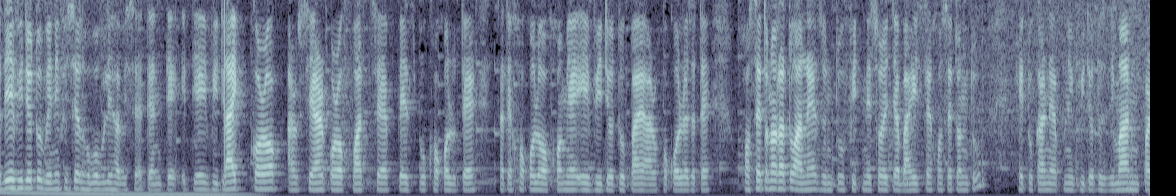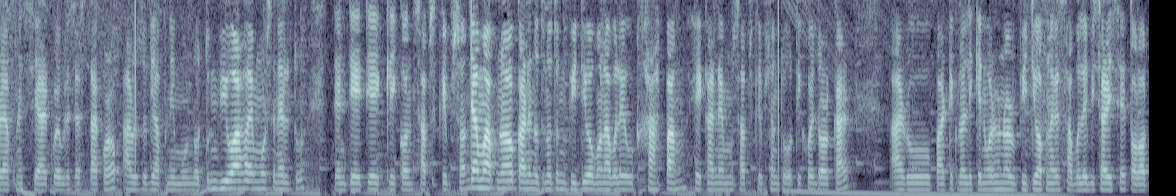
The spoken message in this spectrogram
যদি এই ভিডিঅ'টো বেনিফিচিয়েল হ'ব বুলি ভাবিছে তেন্তে এতিয়া এই ভিডিঅ' লাইক কৰক আৰু শ্বেয়াৰ কৰক হোৱাটছএপ ফেচবুক সকলোতে যাতে সকলো অসমীয়াই এই ভিডিঅ'টো পায় আৰু সকলোৱে যাতে সচেতনতাটো আনে যোনটো ফিটনেছৰ এতিয়া বাঢ়িছে সচেতনটো সেইটো কাৰণে আপুনি ভিডিঅ'টো যিমান পাৰে আপুনি শ্বেয়াৰ কৰিবলৈ চেষ্টা কৰক। আৰু যদি আপুনি মোৰ নতুন ভিউৱাৰ হয় মোৰ চেনেলটো তেন্তে এতিয়াই ক্লিক অন ছাবস্ক্ৰিপশ্যন এতিয়া মই আপোনালোকৰ কাৰণে নতুন নতুন ভিডিঅ' বনাবলৈ উৎসাহ পাম সেইকাৰণে মোৰ ছাবস্ক্ৰিপশ্যনটো অতিশয় দৰকাৰ। আৰু পাৰ্টিকুলাৰলি কেনেকুৱা ধৰণৰ ভিডিঅ' আপোনালোকে চাবলৈ বিচাৰিছে তলত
